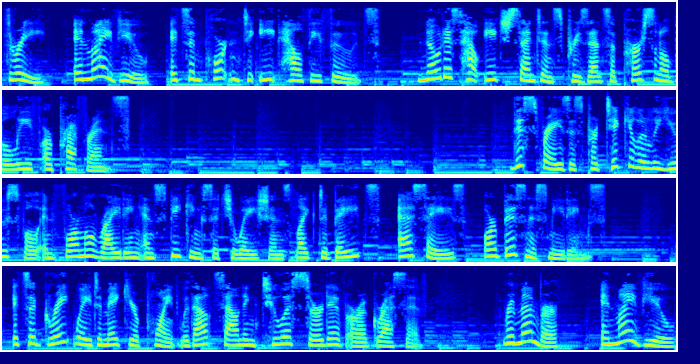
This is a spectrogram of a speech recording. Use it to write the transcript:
3. In my view, it's important to eat healthy foods. Notice how each sentence presents a personal belief or preference. This phrase is particularly useful in formal writing and speaking situations like debates, essays, or business meetings. It's a great way to make your point without sounding too assertive or aggressive. Remember, in my view,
